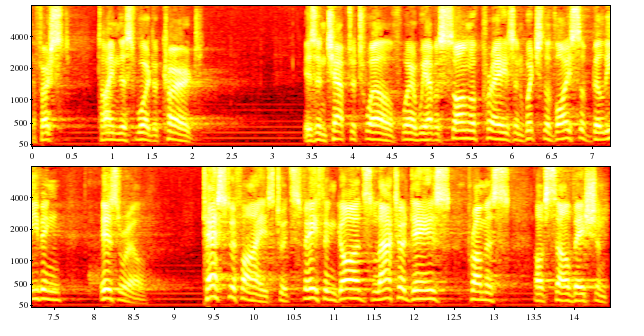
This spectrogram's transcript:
The first time this word occurred is in chapter 12, where we have a song of praise in which the voice of believing Israel testifies to its faith in God's latter days promise of salvation.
